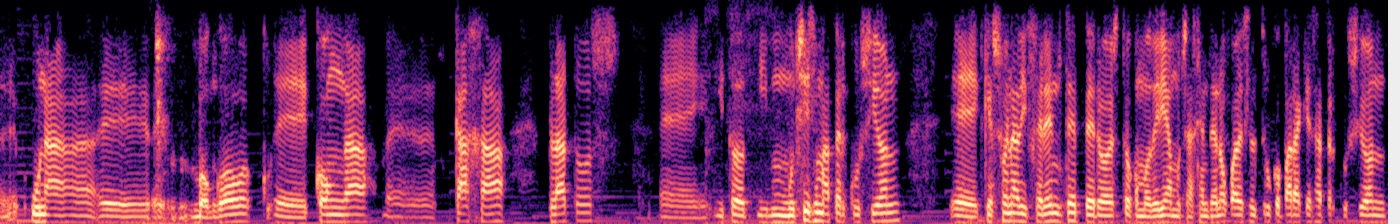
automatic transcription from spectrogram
eh, una bongo, conga, caja, platos y muchísima percusión eh, que suena diferente, pero esto, como diría mucha gente, ¿no? ¿Cuál es el truco para que esa percusión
